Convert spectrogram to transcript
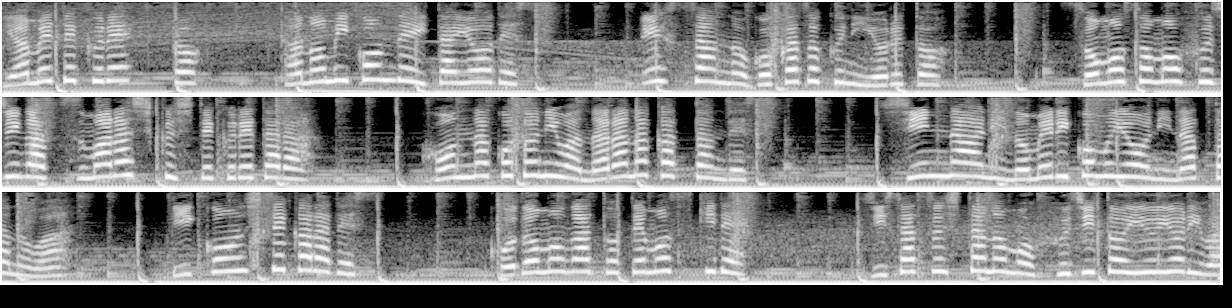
やめてくれと頼み込んでいたようです。F さんのご家族によるとそもそも藤が妻らしくしてくれたらこんなことにはならなかったんです。シンナーにのめり込むようになったのは離婚してからです。子供がとても好きで自殺したのも藤というよりは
